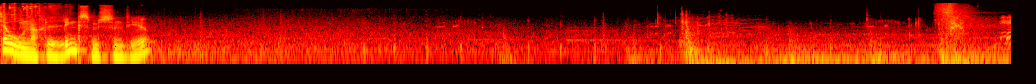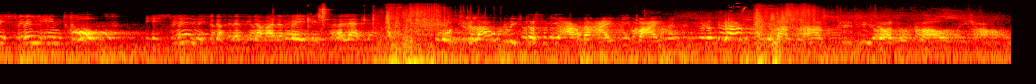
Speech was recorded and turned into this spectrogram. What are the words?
So, nach links müssen wir. Ich will ihn tot. Ich will nicht, dass er wieder meine Babys verletzt. Unglaublich, dass du die arme Ivy weinend in ihren Garten gelassen hast. Sie sah so traurig aus.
